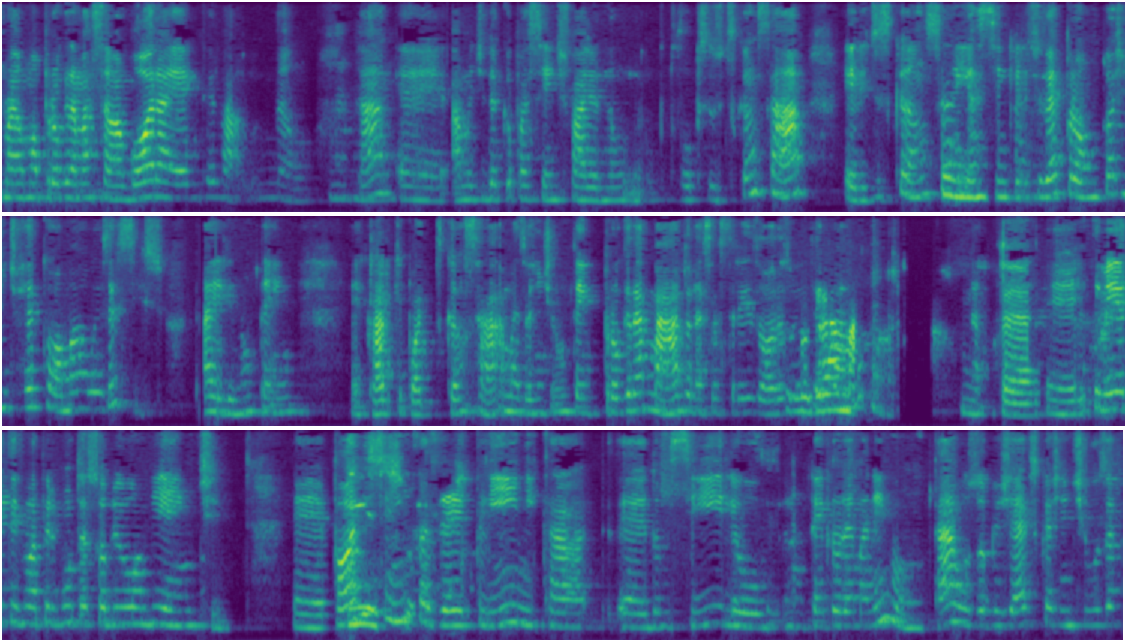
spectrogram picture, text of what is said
uma, uma, programação, agora é intervalo. Não, uhum. tá? É, à medida que o paciente fala, não, não vou preciso descansar, ele descansa uhum. e assim que ele estiver pronto, a gente retoma o exercício. Tá? Ele não tem, é claro que pode descansar, mas a gente não tem programado nessas três horas o intervalo. Não. É. É, também teve uma pergunta sobre o ambiente. É, pode Isso. sim fazer clínica, é, domicílio, não tem problema nenhum, tá? Os objetos que a gente usa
